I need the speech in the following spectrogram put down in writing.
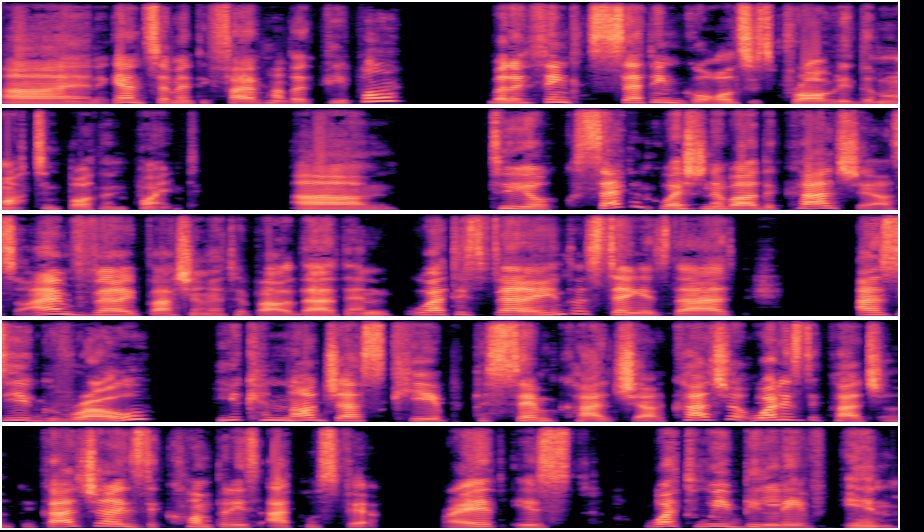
Uh, and again, 7,500 people. But I think setting goals is probably the most important point. Um, to your second question about the culture. So I'm very passionate about that. And what is very interesting is that as you grow, you cannot just keep the same culture. Culture, what is the culture? The culture is the company's atmosphere, right? Is what we believe in,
